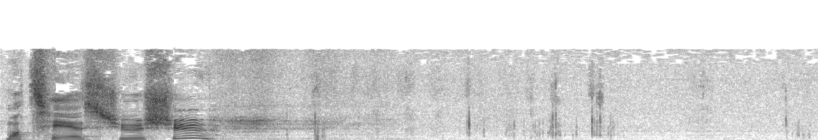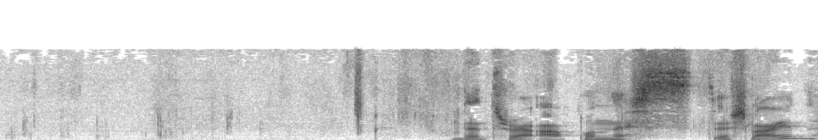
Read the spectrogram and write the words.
Matteus 27. Den tror jeg er på neste slide.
